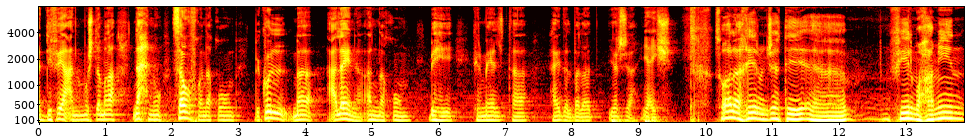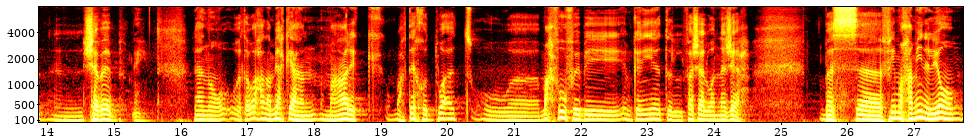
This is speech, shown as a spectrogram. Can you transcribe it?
الدفاع عن المجتمع. نحن سوف نقوم بكل ما علينا أن نقوم به. كرمال هيدا البلد يرجع يعيش. سؤال أخير من جهتي آه، في المحامين الشباب. أي. لأنه وقت واحد عم بيحكي عن معارك رح تاخد وقت ومحفوفة بإمكانيات الفشل والنجاح. بس آه، في محامين اليوم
